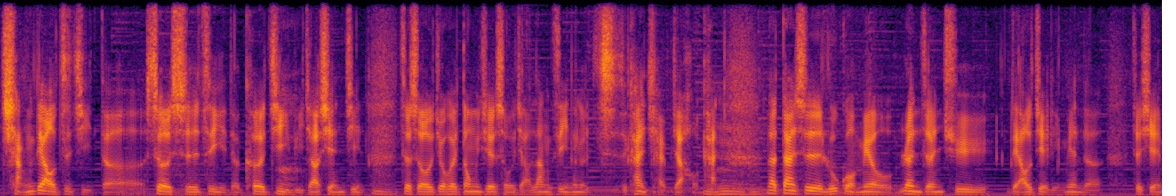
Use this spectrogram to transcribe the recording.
强调自己的设施、自己的科技比较先进，嗯，这时候就会动一些手脚，让自己那个值看起来比较好看。嗯，那但是如果没有认真去了解里面的这些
